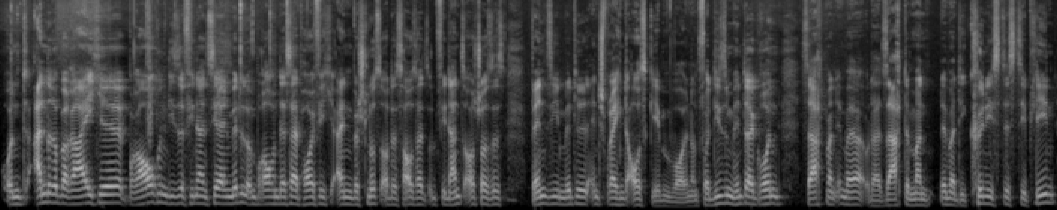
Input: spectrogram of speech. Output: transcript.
Und andere Bereiche brauchen diese finanziellen Mittel und brauchen deshalb häufig einen Beschluss auch des Haushalts- und Finanzausschusses, wenn sie Mittel entsprechend ausgeben wollen. Und vor diesem Hintergrund sagt man immer oder sagte man immer die Königsdisziplin.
